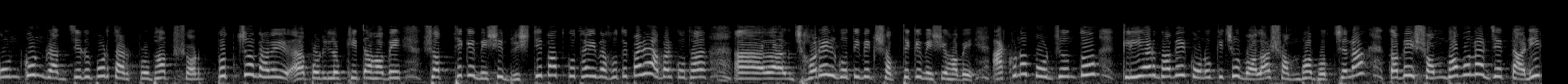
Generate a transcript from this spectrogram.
কোন কোন রাজ্যের উপর তার প্রভাব সর্বোচ্চভাবে পরিলক্ষিত হবে সব থেকে বেশি বৃষ্টিপাত কোথায় বা হতে পারে? আবার কোথা ঝড়ের গতিবেগ সব থেকে বেশি হবে? এখনও পর্যন্ত ক্লিয়ার ভাবে কোনো কিছু বলা সম্ভব হচ্ছে না। তবে সম্ভাবনার যে তারিখ,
